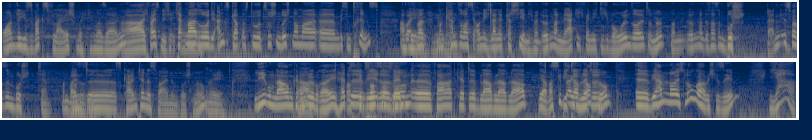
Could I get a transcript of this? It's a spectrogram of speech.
ordentliches Wachsfleisch, möchte ich mal sagen. ah, ich weiß nicht. Ich habe Ja. mal so die Angst gehabt, dass du zwischendurch nochmal äh, ein bisschen trimmst. Aber ich Nee, meine, nee, man kann nee. sowas ja auch nicht lange kaschieren. Ich meine, irgendwann merke ich, wenn ich dich überholen sollte, ne, dann irgendwann ist was im Busch. dann ist was im Busch. Tja, man weiß Und es nicht. äh, das ist kein Tennisverein im Busch, ne? nee. Lirum, Larum, Kartoffelbrei, Was hätte, wäre, noch so? wenn, äh, Fahrradkette, bla bla bla. Ja, was gibt's eigentlich noch so? Äh, wir haben ein neues Logo, habe ich gesehen. Ja,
